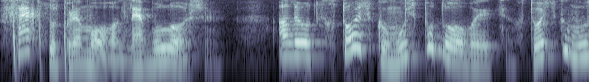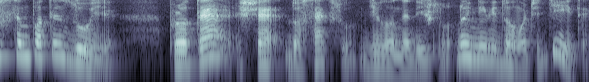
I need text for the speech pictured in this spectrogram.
сексу прямого не було ще. Але от хтось комусь подобається, хтось комусь симпатизує. Проте ще до сексу діло не дійшло. Ну і невідомо, чи дійде.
